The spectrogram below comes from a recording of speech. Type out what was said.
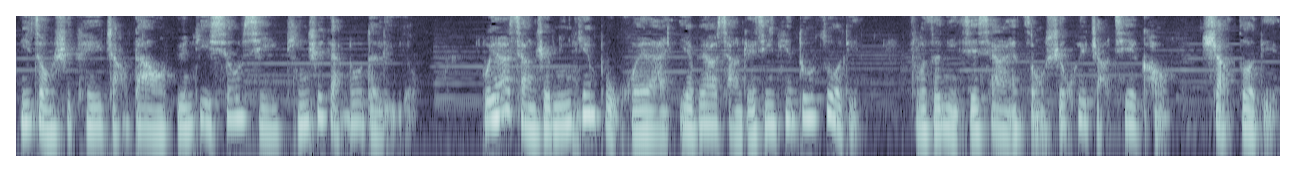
你总是可以找到原地休息、停止赶路的理由。不要想着明天补回来，也不要想着今天多做点，否则你接下来总是会找借口少做点。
